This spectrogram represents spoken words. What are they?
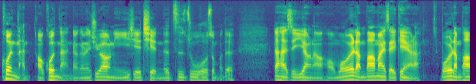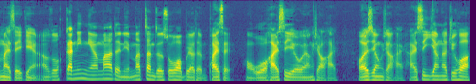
困难，好困难的，可能需要你一些钱的资助或什么的。但还是一样啦，吼，不会懒趴卖谁干啦，不会懒趴卖谁干。然后说干你娘妈的，你妈站着说话不腰疼，拍谁？哦，我还是有养小孩，我还是养小孩，还是一样那句话，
